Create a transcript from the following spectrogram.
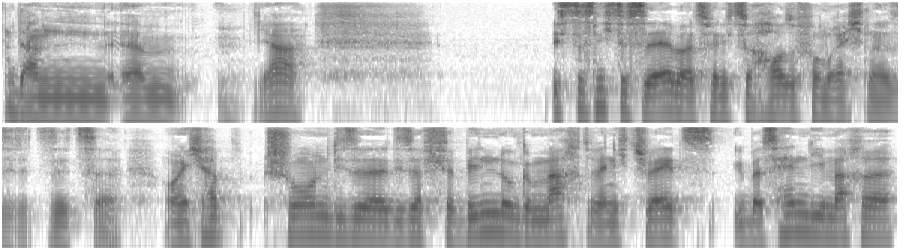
dann, ähm, ja, ist das nicht dasselbe, als wenn ich zu Hause vorm Rechner sitze. Und ich habe schon diese, diese Verbindung gemacht, wenn ich Trades übers Handy mache,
